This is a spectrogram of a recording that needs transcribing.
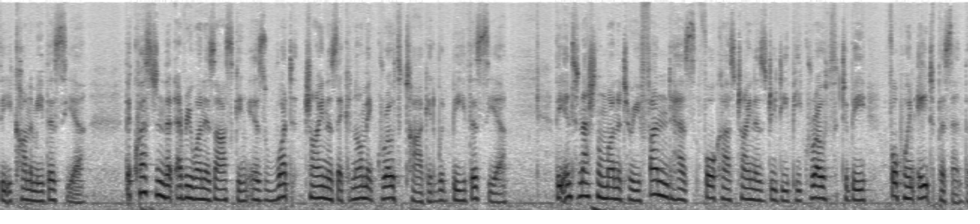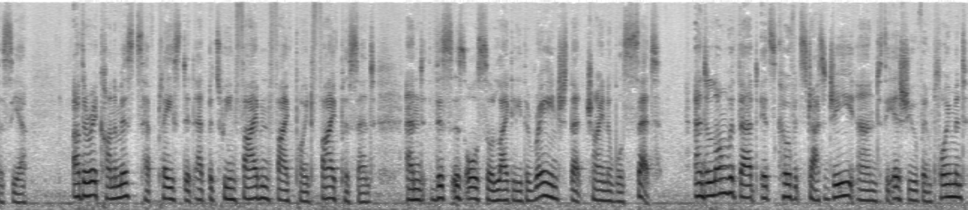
the economy this year. The question that everyone is asking is what China's economic growth target would be this year. The International Monetary Fund has forecast China's GDP growth to be 4.8% this year. Other economists have placed it at between 5 and 5.5%, and this is also likely the range that China will set. And along with that, its COVID strategy and the issue of employment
